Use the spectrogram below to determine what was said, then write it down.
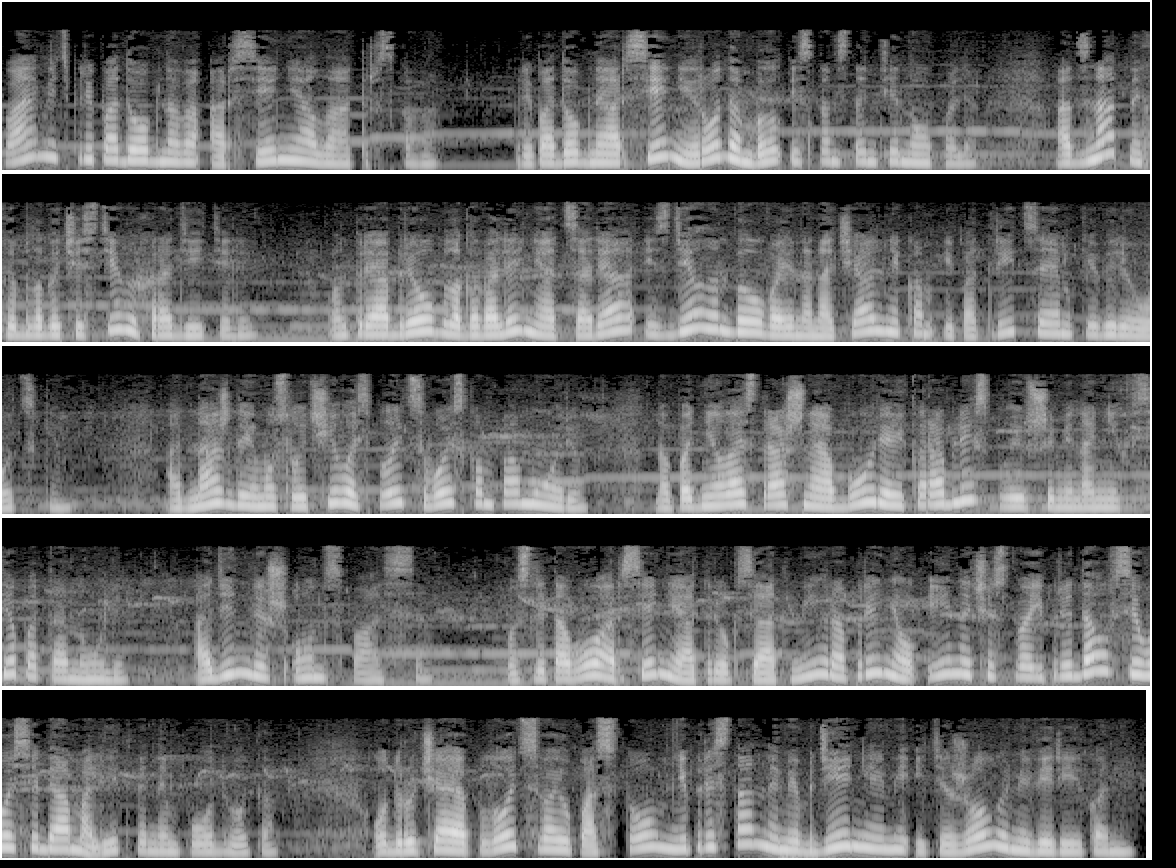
Память преподобного Арсения Латерского. Преподобный Арсений родом был из Константинополя, от знатных и благочестивых родителей. Он приобрел благоволение царя и сделан был военачальником и патрицием Кивериотским. Однажды ему случилось плыть с войском по морю, но поднялась страшная буря, и корабли, сплывшими на них, все потонули. Один лишь он спасся. После того Арсений отрекся от мира, принял иночество и предал всего себя молитвенным подвигам, удручая плоть свою постом, непрестанными бдениями и тяжелыми вериками.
